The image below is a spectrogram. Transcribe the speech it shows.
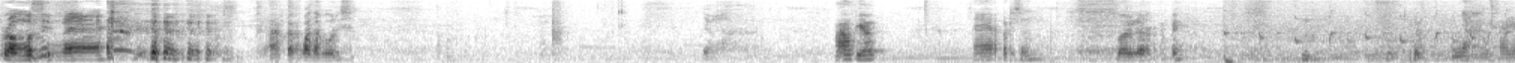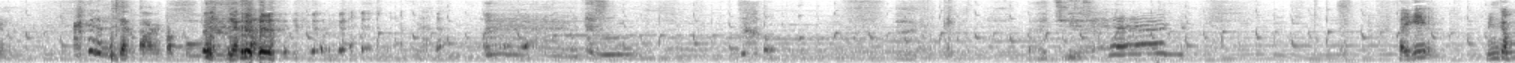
Promosinya agak kuat aku Riz. maaf ya saya pesen boiler apa Nyah sayang. Cetak tepung. Lagi, mingkem.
